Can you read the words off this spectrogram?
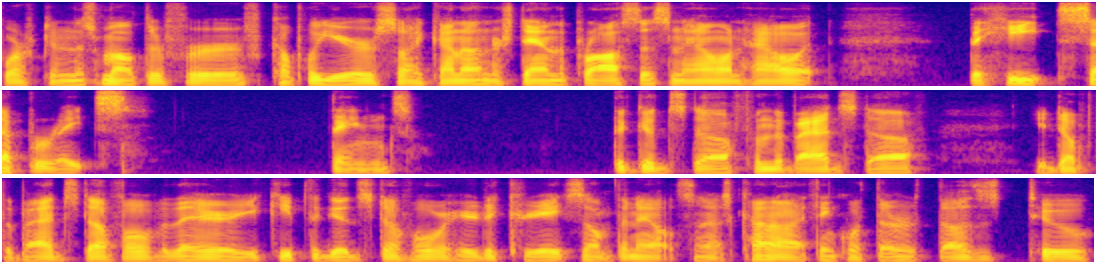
worked in the smelter for a couple years, so I kind of understand the process now and how it the heat separates things, the good stuff from the bad stuff you dump the bad stuff over there, you keep the good stuff over here to create something else. And that's kind of, I think, what the earth does too.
